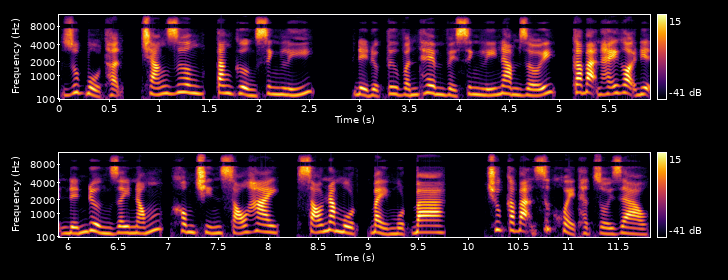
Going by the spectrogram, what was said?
giúp bổ thận, tráng dương, tăng cường sinh lý. Để được tư vấn thêm về sinh lý nam giới, các bạn hãy gọi điện đến đường dây nóng 0962 651 713. Chúc các bạn sức khỏe thật dồi dào.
